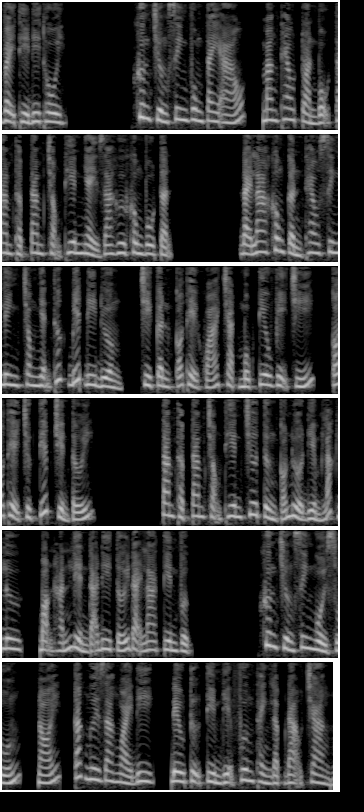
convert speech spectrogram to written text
Vậy thì đi thôi. Khương trường sinh vung tay áo, mang theo toàn bộ tam thập tam trọng thiên nhảy ra hư không vô tận. Đại la không cần theo sinh linh trong nhận thức biết đi đường, chỉ cần có thể khóa chặt mục tiêu vị trí, có thể trực tiếp chuyển tới. Tam thập tam trọng thiên chưa từng có nửa điểm lắc lư, bọn hắn liền đã đi tới đại la tiên vực khương trường sinh ngồi xuống, nói, các ngươi ra ngoài đi, đều tự tìm địa phương thành lập đạo tràng,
